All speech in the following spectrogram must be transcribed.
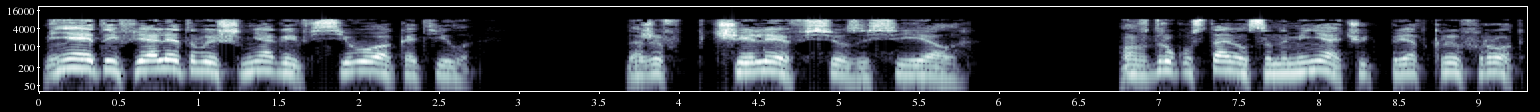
Меня этой фиолетовой шнягой всего окатило. Даже в пчеле все засияло. Он вдруг уставился на меня, чуть приоткрыв рот.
